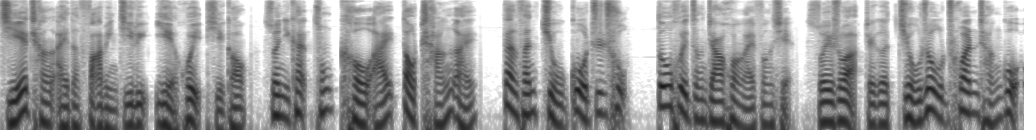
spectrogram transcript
结肠癌的发病几率也会提高。所以你看，从口癌到肠癌，但凡酒过之处。都会增加患癌风险，所以说啊，这个酒肉穿肠过，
